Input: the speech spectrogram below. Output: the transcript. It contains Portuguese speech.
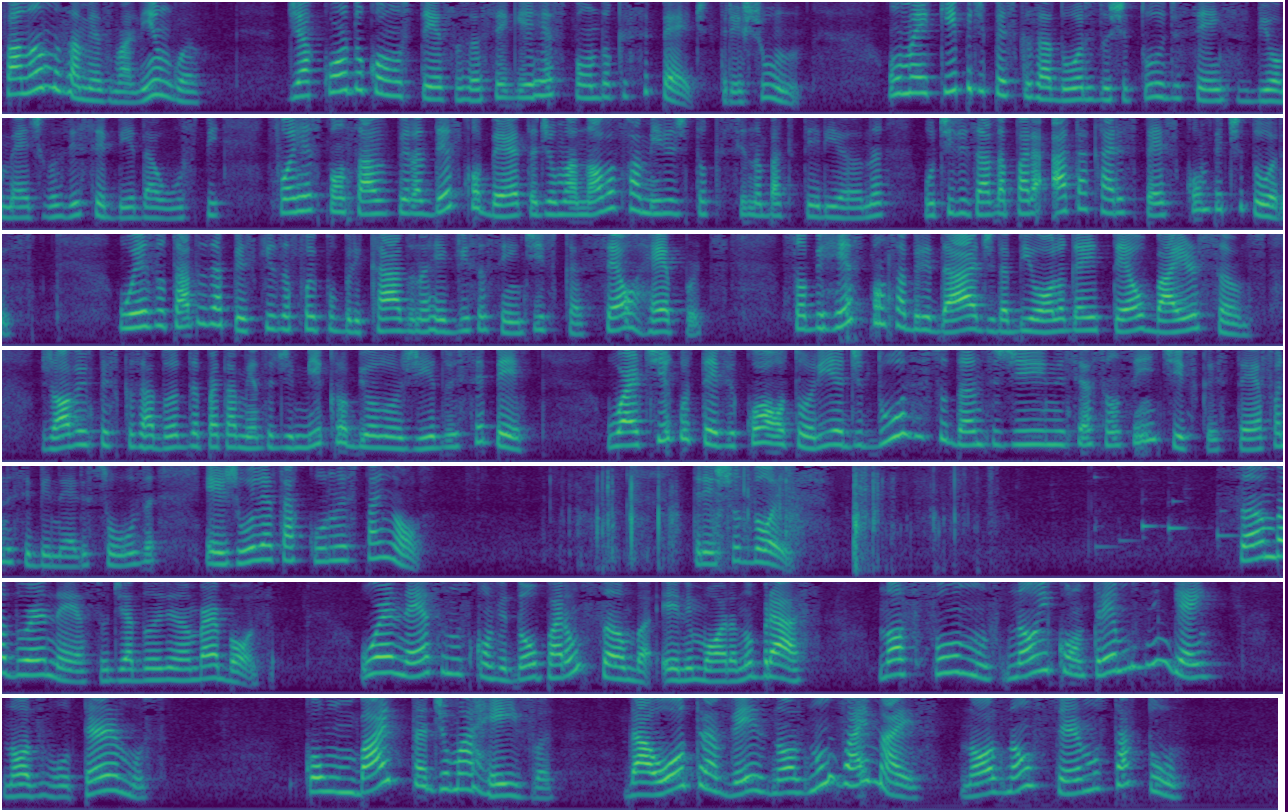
Falamos a mesma língua? De acordo com os textos a seguir, responda o que se pede. Trecho 1. Uma equipe de pesquisadores do Instituto de Ciências Biomédicas ICB da USP foi responsável pela descoberta de uma nova família de toxina bacteriana utilizada para atacar espécies competidoras. O resultado da pesquisa foi publicado na revista científica Cell Reports, sob responsabilidade da bióloga Etel Bayer Santos, jovem pesquisadora do Departamento de Microbiologia do ICB. O artigo teve coautoria de duas estudantes de iniciação científica, Stephanie Sibinelli Souza e Júlia Tacuno Espanhol. Trecho 2 Samba do Ernesto, de Adriano Barbosa. O Ernesto nos convidou para um samba. Ele mora no Brás. Nós fomos, não encontremos ninguém. Nós voltamos com um baita de uma reiva. Da outra vez nós não vai mais, nós não sermos tatu.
